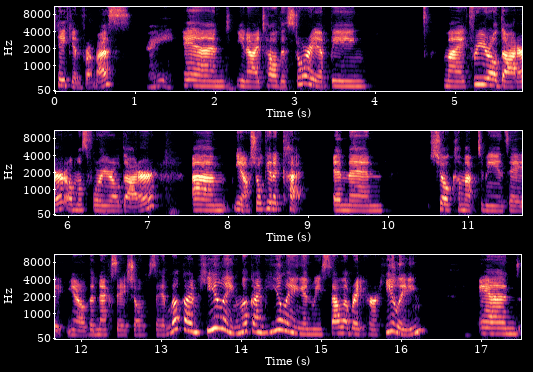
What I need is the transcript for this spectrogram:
taken from us Right. And, you know, I tell the story of being my three year old daughter, almost four year old daughter. Um, you know, she'll get a cut and then she'll come up to me and say, you know, the next day she'll say, Look, I'm healing. Look, I'm healing. And we celebrate her healing. And,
